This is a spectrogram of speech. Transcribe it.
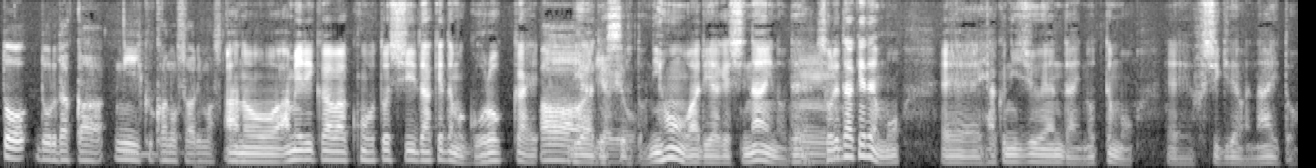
とドル高に行く可能性ありますあのアメリカは今年だけでも5、6回利上げすると、日本は利上げしないので、それだけでも、えー、120円台に乗っても、えー、不思議ではないと。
